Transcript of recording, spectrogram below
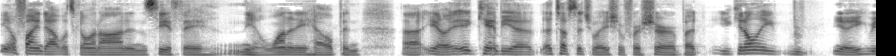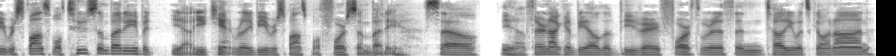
you know find out what's going on and see if they you know want any help. And uh, you know it can be a, a tough situation for sure but you can only you know you can be responsible to somebody but you know you can't really be responsible for somebody. So you know if they're not going to be able to be very forthwith and tell you what's going on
